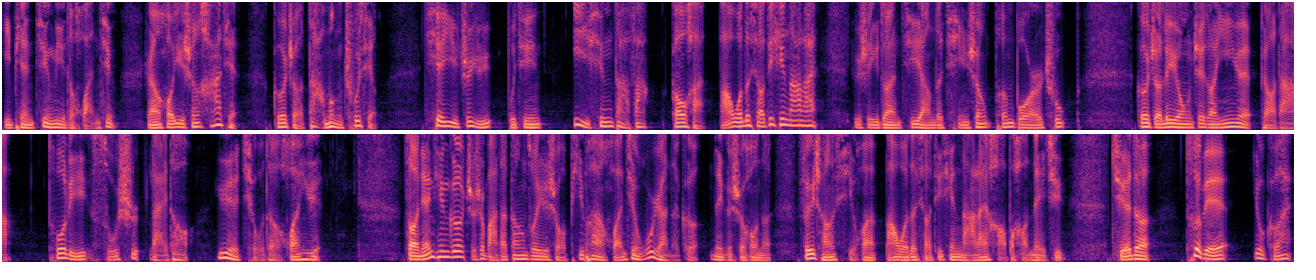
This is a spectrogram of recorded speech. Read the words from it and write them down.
一片静谧的环境，然后一声哈欠，歌者大梦初醒，惬意之余不禁一兴大发，高喊：“把我的小提琴拿来！”于是，一段激昂的琴声喷薄而出。歌者利用这段音乐表达脱离俗世，来到月球的欢悦。早年听歌只是把它当做一首批判环境污染的歌，那个时候呢，非常喜欢把我的小提琴拿来好不好那句，觉得特别又可爱。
